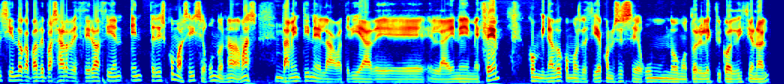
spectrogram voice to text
siendo capaz de pasar de 0 a 100 en 3,6 segundos nada más. También tiene la batería de la NMC combinado, como os decía, con ese segundo motor eléctrico adicional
